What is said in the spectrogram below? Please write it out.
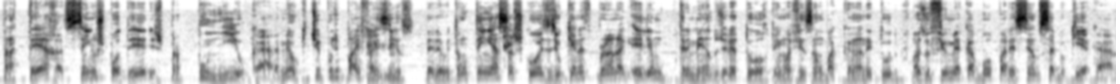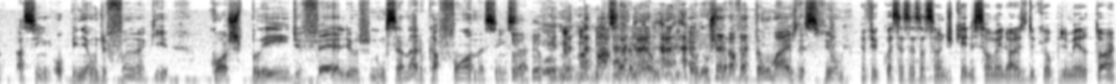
pra Terra, sem os poderes, pra punir o cara. Meu, que tipo de pai faz isso? Entendeu? Então tem essas coisas. E o Kenneth Branagh, ele é um tremendo diretor, tem uma visão bacana e tudo, mas o filme acabou parecendo, sabe o que, cara? Assim, opinião de fã aqui. Cosplay de velhos num cenário cafona, assim, sabe? Eu, sério mesmo. Eu, eu esperava tão mais desse filme. Eu fico com essa sensação de que eles são melhores do que o primeiro Thor.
